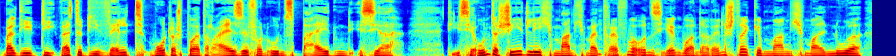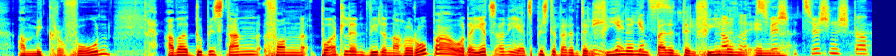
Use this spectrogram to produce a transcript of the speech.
Weil die, die, weißt du, die Weltmotorsportreise von uns beiden ist ja, die ist ja unterschiedlich. Manchmal treffen wir uns irgendwo an der Rennstrecke, manchmal nur am Mikrofon. Aber du bist dann von Portland wieder nach Europa oder jetzt, Anni, jetzt bist du bei den Delfinen, nee, bei den Delfinen noch in Zwisch Zwischenstopp.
